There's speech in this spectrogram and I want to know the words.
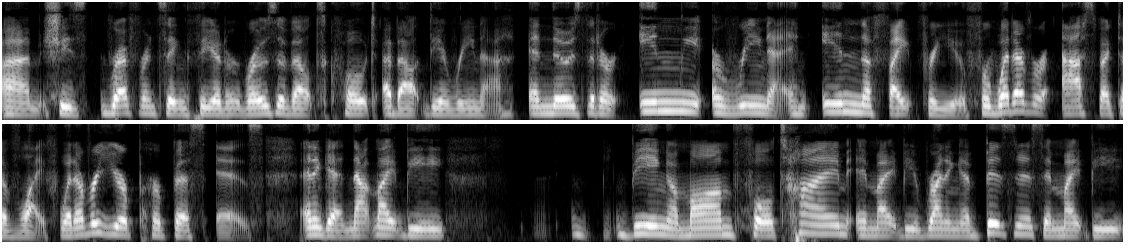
um, she's referencing Theodore Roosevelt's quote about the arena and those that are in the arena and in the fight for you for whatever aspect of life, whatever your purpose is. And again, that might be being a mom full time, it might be running a business, it might be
